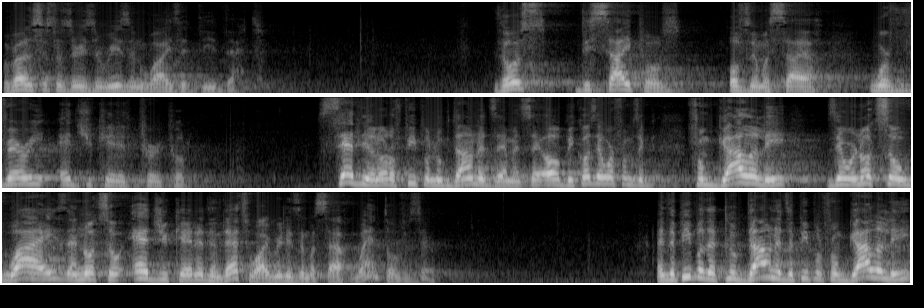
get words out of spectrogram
Brothers and sisters, there is a reason why they did that. Those disciples of the Messiah were very educated people. Sadly, a lot of people look down at them and say, oh, because they were from, the, from Galilee, they were not so wise and not so educated, and that's why really the Messiah went over there. And the people that look down at the people from Galilee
